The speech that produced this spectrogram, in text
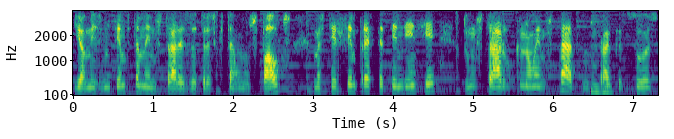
e ao mesmo tempo também mostrar as outras que estão nos palcos, mas ter sempre esta tendência de mostrar o que não é mostrado, de mostrar uhum. que as pessoas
